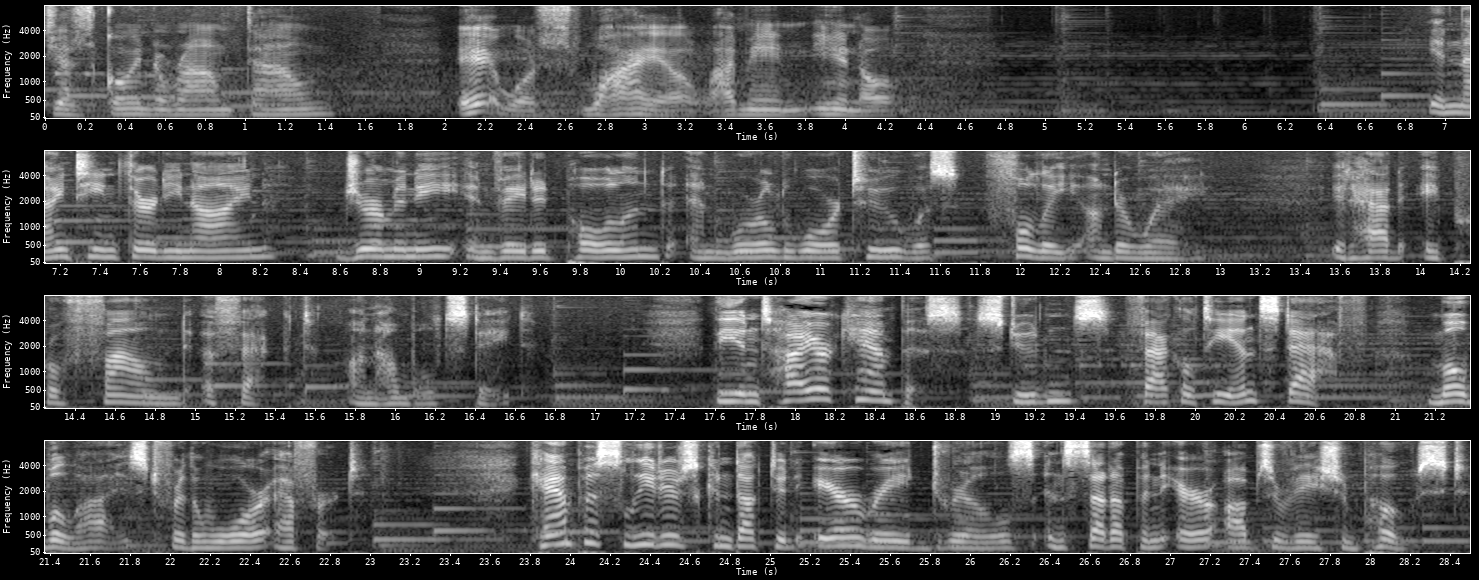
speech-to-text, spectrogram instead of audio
just going around town. It was wild. I mean, you know. In 1939, Germany invaded Poland and World War II was fully underway. It had a profound effect on Humboldt State. The entire campus, students, faculty, and staff, mobilized for the war effort. Campus leaders conducted air raid drills and set up an air observation post.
